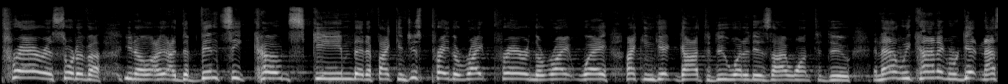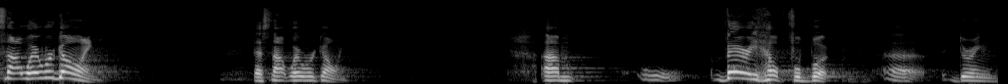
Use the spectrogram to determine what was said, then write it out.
Prayer is sort of a, you know, a, a Da Vinci code scheme that if I can just pray the right prayer in the right way, I can get God to do what it is I want to do. And that we kind of we're getting, that's not where we're going. That's not where we're going. Um, very helpful book uh, during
